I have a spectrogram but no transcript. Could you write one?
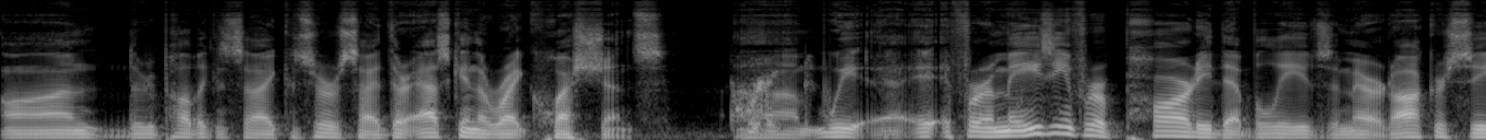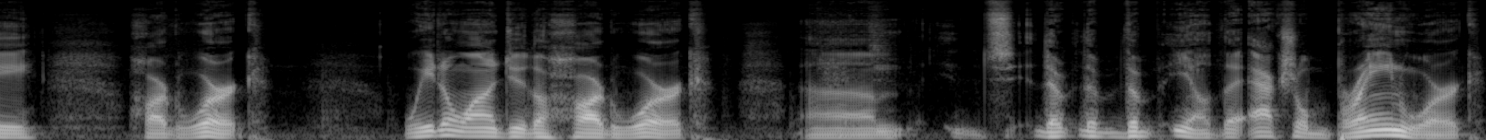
on the Republican side, conservative side, they're asking the right questions. Um, we uh, for amazing for a party that believes in meritocracy, hard work, we don't want to do the hard work, um, the, the the you know the actual brain work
